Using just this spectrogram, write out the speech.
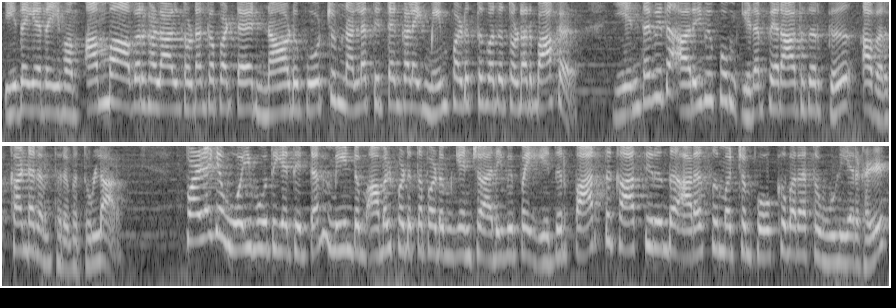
இதய தெய்வம் அம்மா அவர்களால் தொடங்கப்பட்ட நாடு போற்றும் நல்ல திட்டங்களை மேம்படுத்துவது தொடர்பாக எந்தவித அறிவிப்பும் இடம்பெறாததற்கு அவர் கண்டனம் தெரிவித்துள்ளார். பழைய ஓய்வூதிய திட்டம் மீண்டும் அமல்படுத்தப்படும் என்ற அறிவிப்பை எதிர்பார்த்து காத்திருந்த அரசு மற்றும் போக்குவரத்து ஊழியர்கள்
